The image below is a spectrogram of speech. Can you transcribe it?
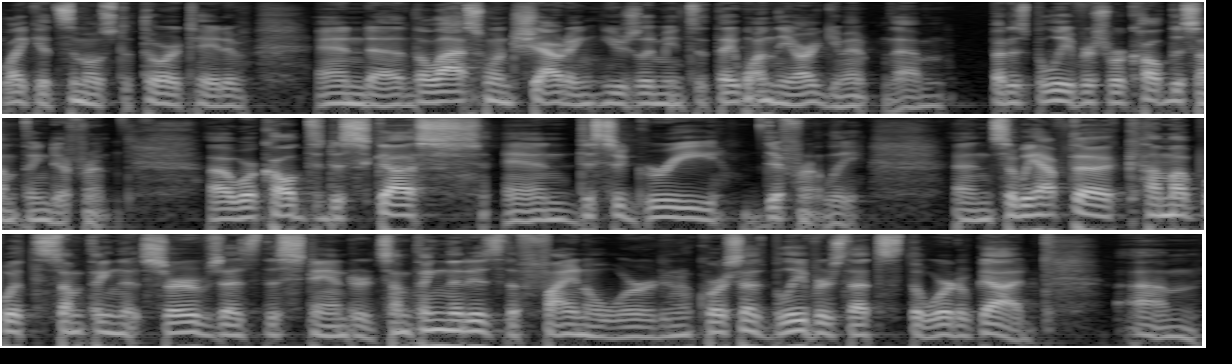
like it's the most authoritative, and uh, the last one shouting usually means that they won the argument. Um, but as believers, we're called to something different. Uh, we're called to discuss and disagree differently. And so we have to come up with something that serves as the standard, something that is the final word. And of course, as believers, that's the word of God. Um,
